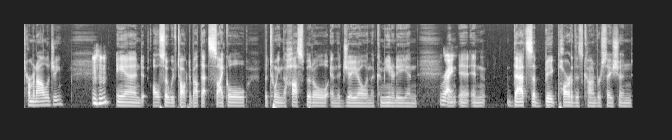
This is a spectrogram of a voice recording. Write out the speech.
terminology. Mm-hmm. And also, we've talked about that cycle between the hospital and the jail and the community, and right, and, and that's a big part of this conversation.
